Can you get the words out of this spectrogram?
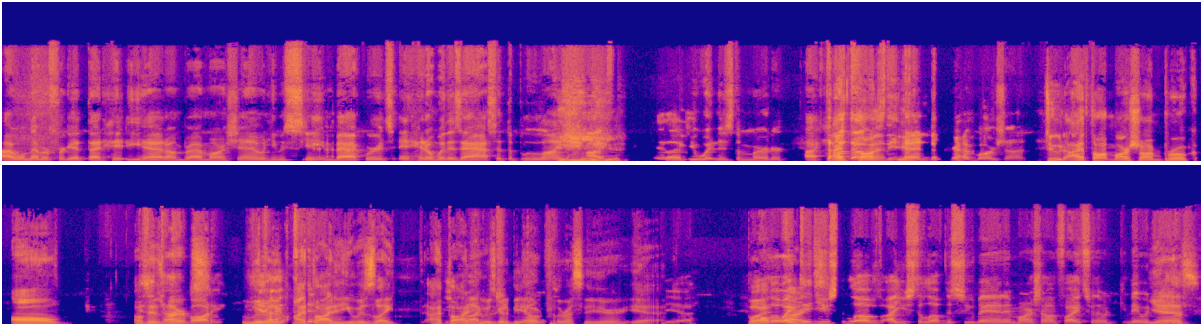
I will never forget that hit he had on Brad Marchand when he was skating backwards. It hit him with his ass at the blue line. I, like you witnessed the murder. I thought that was the yeah. end of Brad Marchand. Dude, I thought Marchand broke all of His, his, entire ribs. body. Literally, Yeah. I thought he was like, I He thought he was going to be out for the rest of the year. Yeah, Yeah. but Although I all did used to love, I used to love the Subban and Marchand fights when they would, they would, they would yes,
